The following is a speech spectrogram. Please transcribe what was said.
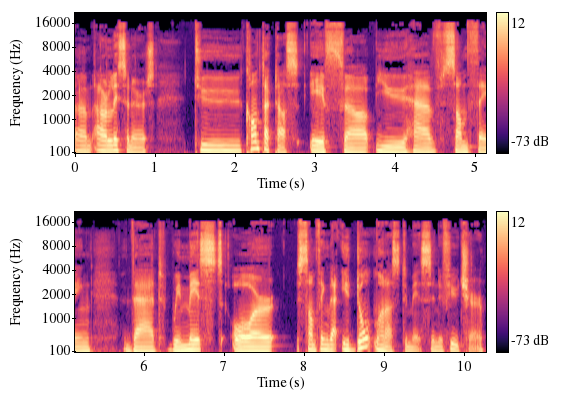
um, our listeners to contact us if uh, you have something that we missed or something that you don't want us to miss in the future.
